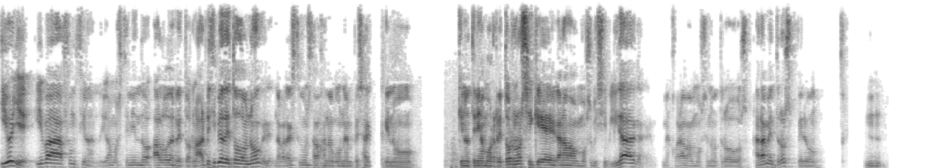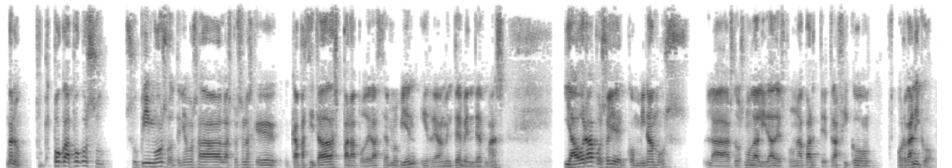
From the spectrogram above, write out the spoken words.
Y oye, iba funcionando, íbamos teniendo algo de retorno. Al principio de todo no, la verdad que estuvimos trabajando con una empresa que no, que no teníamos retorno, sí que ganábamos visibilidad, mejorábamos en otros parámetros, pero mm, bueno, poco a poco su, supimos o teníamos a las personas que capacitadas para poder hacerlo bien y realmente vender más. Y ahora, pues oye, combinamos las dos modalidades. Por una parte, tráfico orgánico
